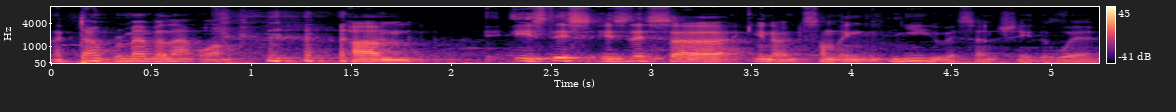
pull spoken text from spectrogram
I don't remember that one. Um, is this is this uh, you know something new essentially that we're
